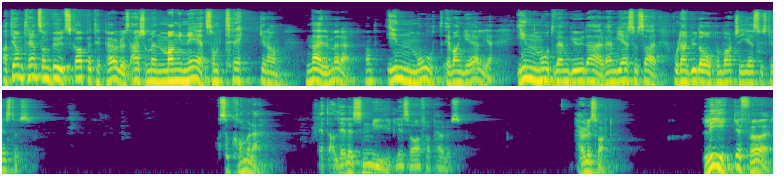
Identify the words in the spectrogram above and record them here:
at det omtrent som budskapet til Paulus er som en magnet som trekker han nærmere. Inn mot evangeliet. Inn mot hvem Gud er, hvem Jesus er, hvordan Gud har åpenbart seg Jesus Kristus. Og så kommer det et aldeles nydelig svar fra Paulus. Paulus svarte. Like før,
